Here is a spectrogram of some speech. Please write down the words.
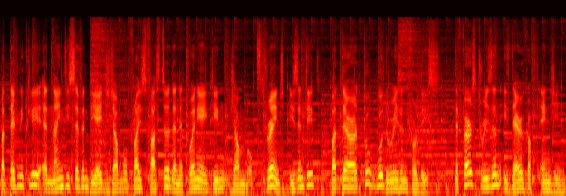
But technically a 9078 Jumbo flies faster than a 2018 Jumbo. Strange, isn't it? But there are two good reasons for this. The first reason is the aircraft engine.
